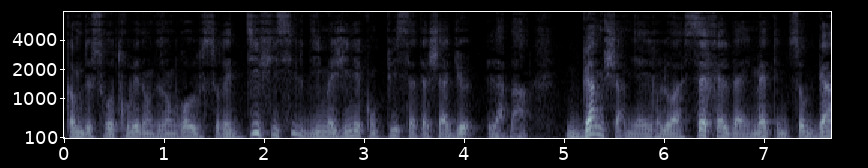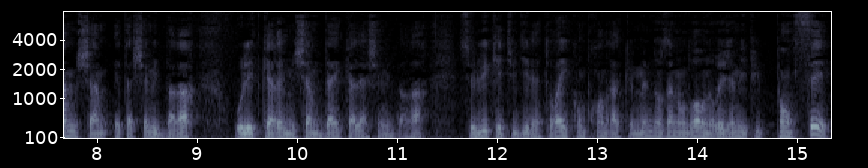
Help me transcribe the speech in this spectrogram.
comme de se retrouver dans des endroits où il serait difficile d'imaginer qu'on puisse s'attacher à Dieu là-bas. Gam Sham Yair Loa Sechel Vaemet Gam Sham et Hashem Barach ou l'itkarev Misham Daikal Hashem Barach. Celui qui étudie la Torah, il comprendra que même dans un endroit où on n'aurait jamais pu penser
